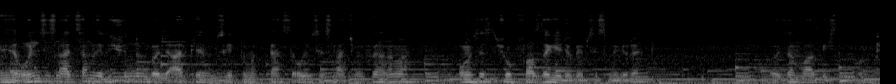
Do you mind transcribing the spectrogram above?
Ee, oyun sesini açsam diye düşündüm böyle arkaya müzik eklemektense oyun sesini açmak falan ama oyun sesi çok fazla geliyor benim sesime göre. O yüzden vazgeçtim bu konuda.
